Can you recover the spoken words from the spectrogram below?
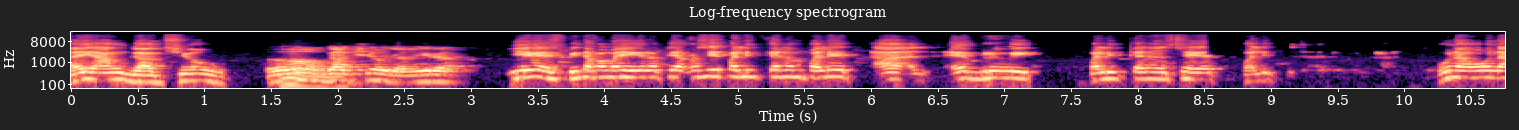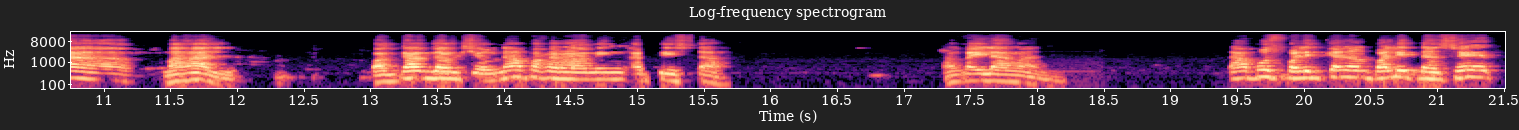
ay ang gag show. Oo, oh, gag show, ang hirap. Yes, pinakamahirap yan kasi palit ka ng palit. Ah, every week, palit ka ng set, palit. Una-una, mahal. Pagka gag show, napakaraming artista ang kailangan. Tapos palit ka ng palit ng set,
